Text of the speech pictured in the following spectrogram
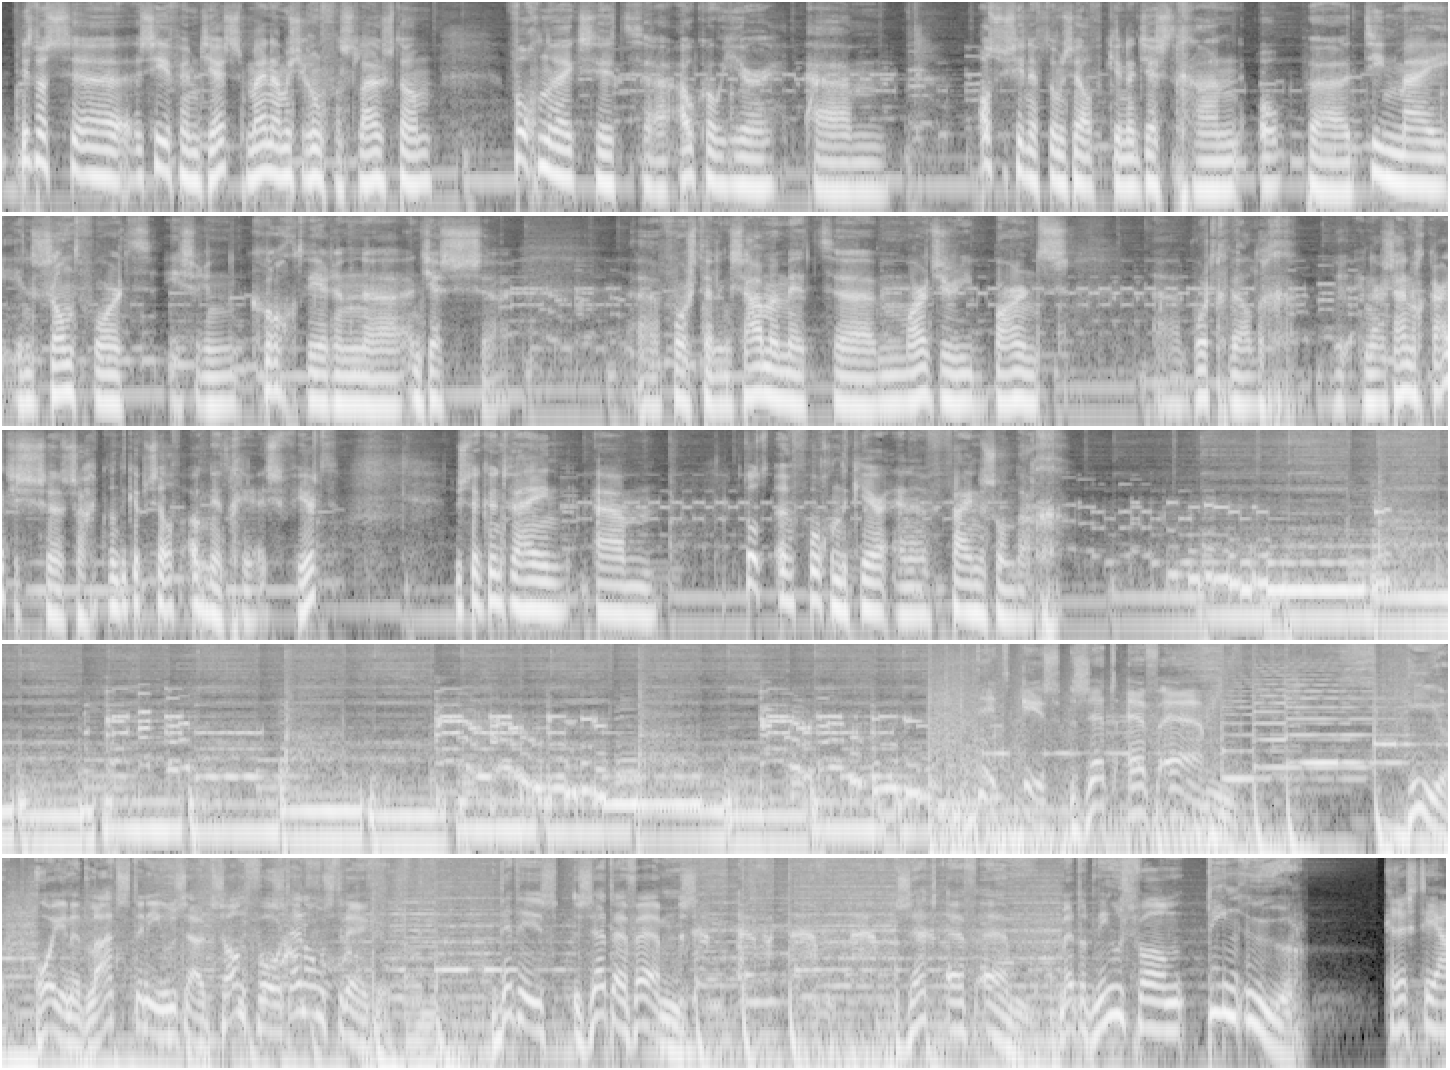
Dit was eh, CFM Jazz. Mijn naam is Jeroen van Sluisdam. Volgende week zit uh, Auko hier. Um, als u zin heeft om zelf een keer naar jazz te gaan... op uh, eh, 10 mei in Zandvoort is er in Krocht weer een, een jazzvoorstelling... samen met Marjorie Barnes. wordt geweldig. En er zijn nog kaartjes, zag ik, want ik heb zelf ook net gereserveerd. Dus daar kunt u heen. Um, tot een volgende keer en een fijne zondag. Dit is ZFM. Hier hoor je het laatste nieuws uit Zandvoort en omstreken. Dit is ZFM. ZFM. Met het nieuws van 10 uur. Christian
